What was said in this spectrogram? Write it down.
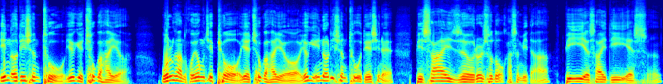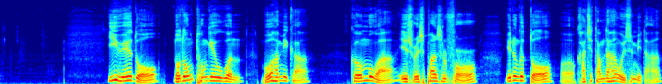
In addition to 여기에 추가하여 월간 고용 지표에 추가하여 여기 in addition to 대신에 beside를 써도 같습니다. B-E-S-I-D-E-S. 이 외에도 노동통계국은 뭐 합니까? 그 업무가 is responsible for 이런 것도 어, 같이 담당하고 있습니다.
